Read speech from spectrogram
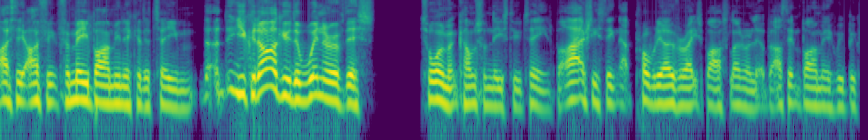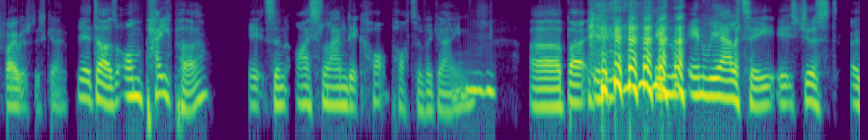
I think, I think for me, Bayern Munich are the team. You could argue the winner of this tournament comes from these two teams, but I actually think that probably overrates Barcelona a little bit. I think Bayern Munich will be big favourites for this game. Yeah, it does. On paper, it's an Icelandic hot pot of a game. Uh, but in, in, in reality, it's just a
